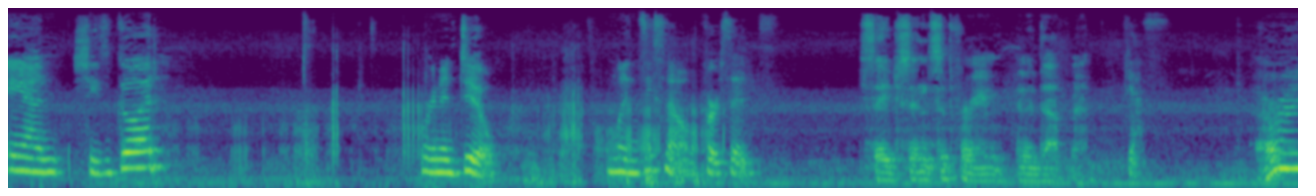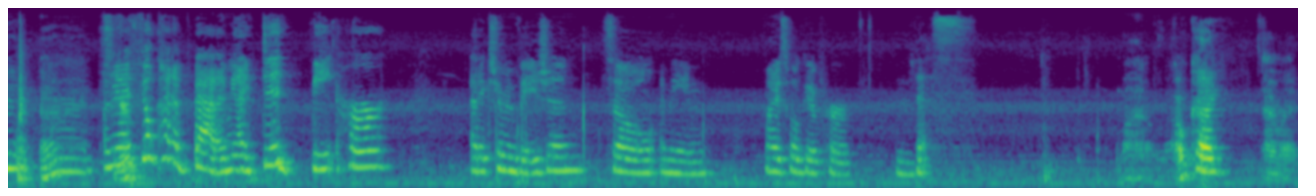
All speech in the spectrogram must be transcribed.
and she's good, we're gonna do Lindsay Snow versus Sage Sin Supreme in a death match. yes. All right, all right. I mean, I feel kind of bad. I mean, I did beat her at Extreme Invasion, so I mean, might as well give her this. Okay. All right.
